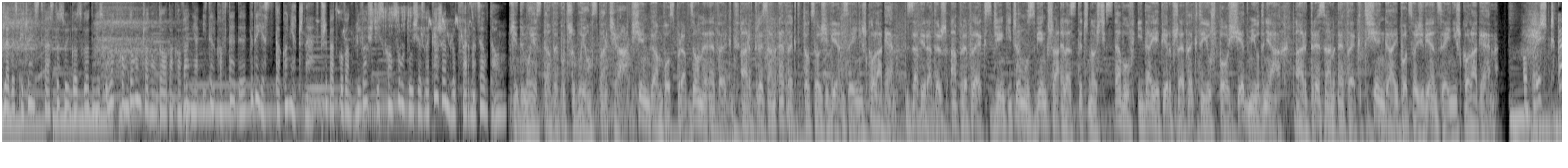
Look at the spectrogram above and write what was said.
Dla bezpieczeństwa stosuj go zgodnie z ulotką dołączoną do opakowania i tylko wtedy, gdy jest to konieczne. W przypadku wątpliwości skonsultuj się z lekarzem lub farmaceutą. Kiedy moje stawy potrzebują wsparcia, sięgam po sprawdzony efekt. Artresan Efekt to coś więcej niż kolagen. Zawiera też Apreflex, dzięki czemu zwiększa elastyczność stawów i daje pierwsze efekty już po 7 dniach. Artresan Efekt. Sięgaj po coś więcej niż kolagen. Opryszczka?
